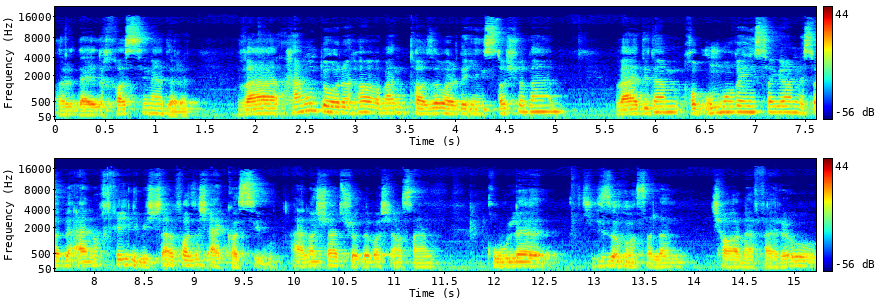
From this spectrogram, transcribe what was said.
آره، دلیل خاصی نداره. و همون دوره ها من تازه وارد اینستا شدم و دیدم خب اون موقع اینستاگرام نسبت به الان خیلی بیشتر فازش عکاسی بود. الان شاید شده باشه مثلا قول چیزو مثلا چهار نفره و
